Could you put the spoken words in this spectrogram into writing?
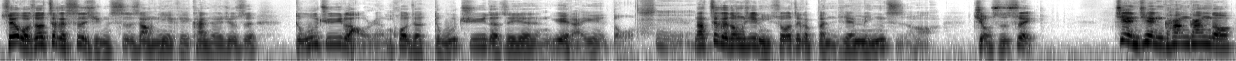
所以我说这个事情事实上你也可以看出来，就是独居老人或者独居的这些人越来越多。是，那这个东西你说这个本田明子哈，九十岁，健健康康的哦，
